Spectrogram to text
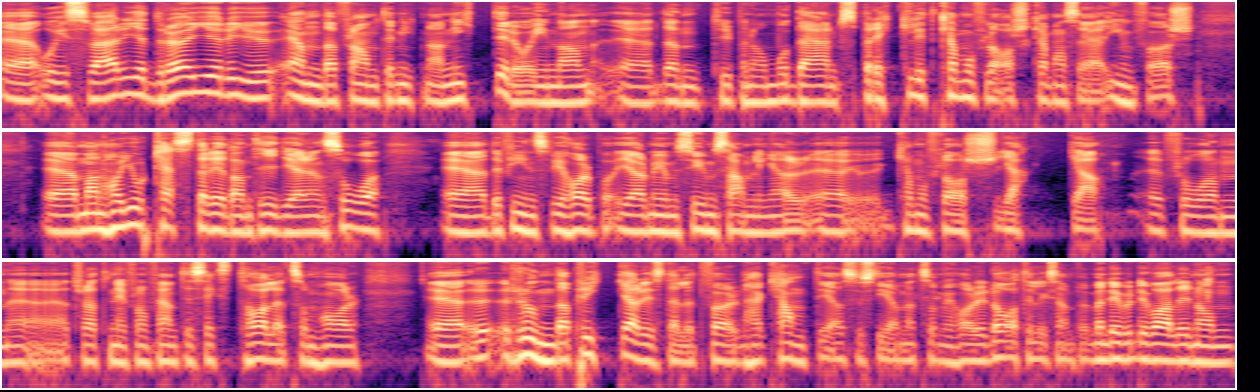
eh, och i Sverige dröjer det ju ända fram till 1990 då innan eh, den typen av modernt spräckligt kamouflage kan man säga införs. Eh, man har gjort tester redan tidigare än så. Eh, det finns, vi har på, i Armé museumsamlingar eh, kamouflagejacka eh, från, jag tror att den är från 50-60-talet som har eh, runda prickar istället för det här kantiga systemet som vi har idag till exempel. Men det, det var aldrig någon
